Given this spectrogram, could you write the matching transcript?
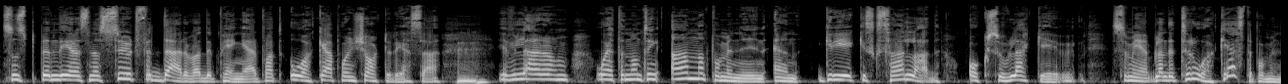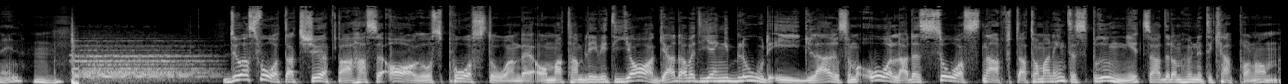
som spenderar sina surt fördärvade pengar på att åka på en charterresa. Jag vill lära dem att äta någonting annat på menyn än grekisk sallad och souvlaki som är bland det tråkigaste på menyn. Du har svårt att köpa Hasse Aros påstående om att han blivit jagad av ett gäng blodiglar som ålade så snabbt att om han inte sprungit så hade de hunnit ikapp honom.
